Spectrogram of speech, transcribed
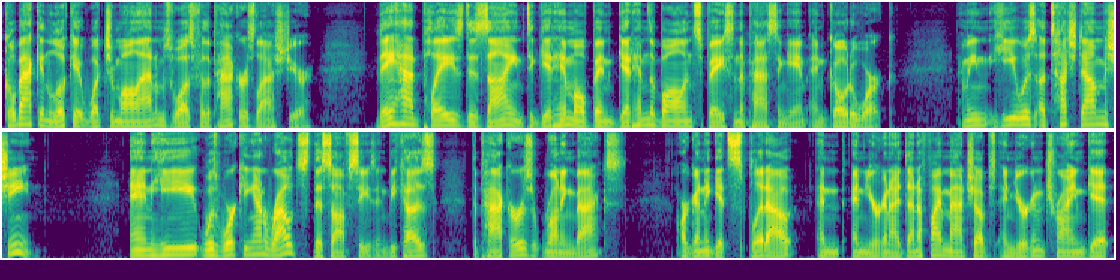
Go back and look at what Jamal Adams was for the Packers last year. They had plays designed to get him open, get him the ball in space in the passing game, and go to work. I mean, he was a touchdown machine. And he was working on routes this offseason because the Packers running backs are going to get split out and and you're going to identify matchups and you're going to try and get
